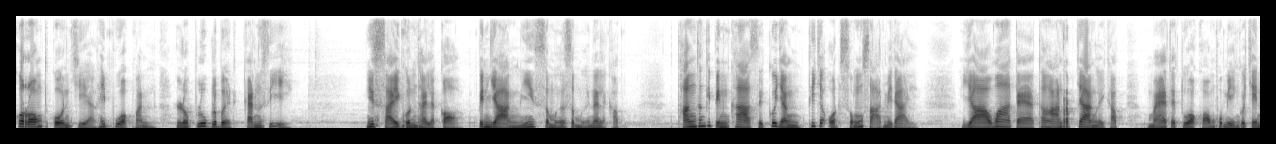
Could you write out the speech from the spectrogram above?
ก็ร้องตะโกนเชียร์ให้พวกมันหลบลูกระเบิดกันซิอีก นิสัยคนไทยละก็เป็นอย่างนี้เสมอๆนั่นแหละครับ ทั้งทั้งที่เป็นข้าศึกก็ยังที่จะอดสงสารไม่ได้ อย่าว่าแต่ทหารรับจ้างเลยครับ แม้แต่ตัวของผมเองก็เช่น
